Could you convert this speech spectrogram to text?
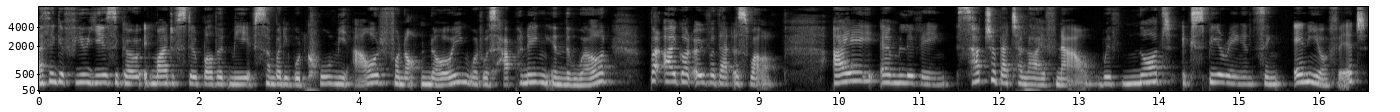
I think a few years ago, it might have still bothered me if somebody would call me out for not knowing what was happening in the world. But I got over that as well. I am living such a better life now with not experiencing any of it.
